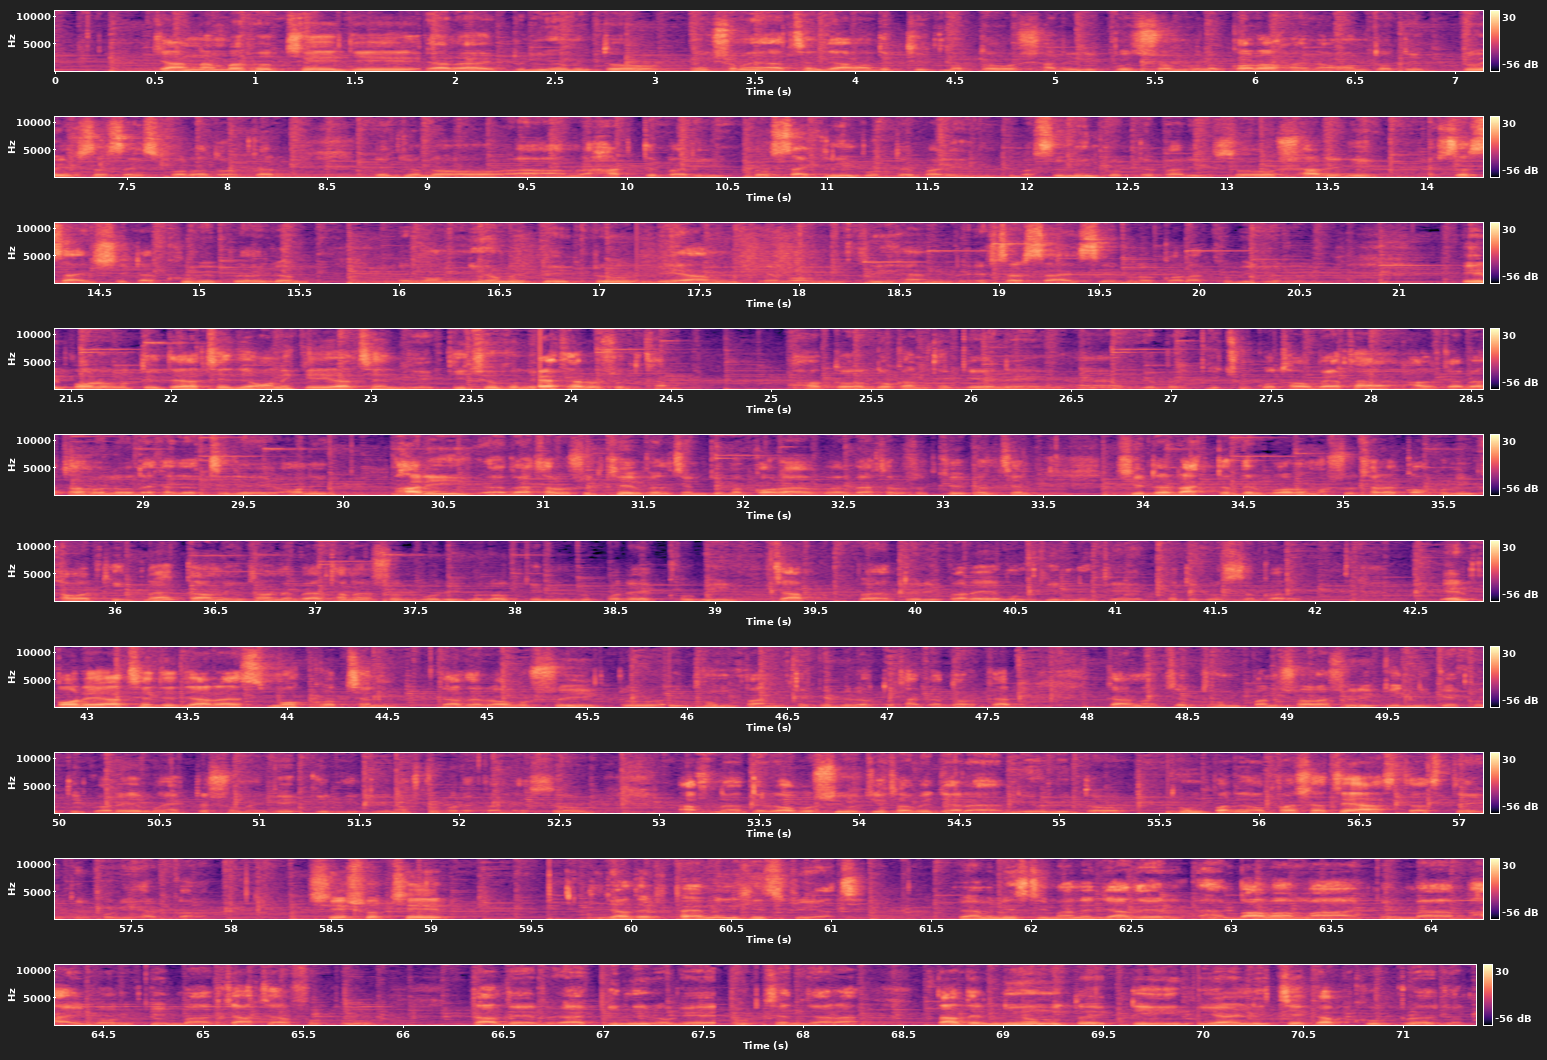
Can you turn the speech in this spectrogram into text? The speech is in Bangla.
চার নাম্বার হচ্ছে যে যারা একটু নিয়মিত অনেক সময় আছেন যে আমাদের ঠিকমতো শারীরিক পরিশ্রমগুলো করা হয় না, অন্তত একটু এক্সারসাইজ করা দরকার। এর জন্য আমরা হাঁটতে পারি, তো সাইক্লিং করতে পারি বা সুইমিং করতে পারি। সো শারীরিক এক্সারসাইজ সেটা খুবই প্রয়োজন এবং নিয়মিত একটু ব্যায়াম এবং ফ্রি হ্যান্ড এক্সারসাইজ এগুলো করা খুবই জরুরি। এর পরবর্তীতে আছে যে অনেকেই আছেন যে কিছু হলে ব্যথার ওষুধ খান। হয়তো দোকান থেকে এনে হ্যাঁ, কিছু কোথাও ব্যথা হালকা ব্যথা হলেও দেখা যাচ্ছে যে অনেক ভারী ব্যথার ওষুধ খেয়ে ফেলছেন কিংবা কড়া ব্যথার ওষুধ খেয়ে ফেলছেন। সেটা ডাক্তারদের পরামর্শ ছাড়া কখনোই খাওয়া ঠিক না কারণ এই ধরনের ব্যথানাশক বড়িগুলো কিডনির উপরে খুবই চাপ তৈরি করে এবং কিডনিকে ক্ষতিগ্রস্ত করে। এরপরে আছে যে যারা স্মোক করছেন, তাদের অবশ্যই একটু ধূমপান থেকে বিরত থাকা দরকার। কারণ হচ্ছে ধূমপান সরাসরি কিডনিকে ক্ষতি করে এবং একটা সময় গিয়ে কিডনিটি নষ্ট করে ফেলে। সো আপনাদের অবশ্যই উচিত হবে যারা নিয়মিত ধূমপানের অভ্যাস আছে, আস্তে আস্তে এটি পরিহার করা। শেষ হচ্ছে যাদের ফ্যামিলি হিস্ট্রি আছে। ফ্যামিলি হিস্ট্রি মানে যাদের বাবা মা কিংবা ভাই বোন কিংবা চাচা ফুপু, তাদের কিডনি রোগে ভুগছেন যারা, তাদের নিয়মিত একটি ইয়ারলি চেক আপ খুব প্রয়োজন।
